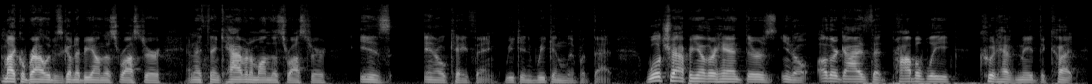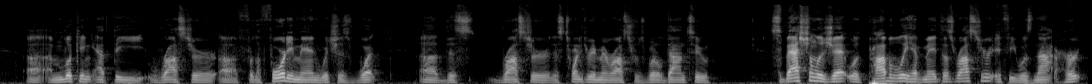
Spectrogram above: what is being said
Michael Bradley was going to be on this roster, and I think having him on this roster is an okay thing. We can we can live with that. Wil Trapp, on the other hand, there's you know other guys that probably could have made the cut. Uh, I'm looking at the roster uh, for the 40 man, which is what uh, this roster, this 23 man roster, was whittled down to. Sebastian Lletget would probably have made this roster if he was not hurt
